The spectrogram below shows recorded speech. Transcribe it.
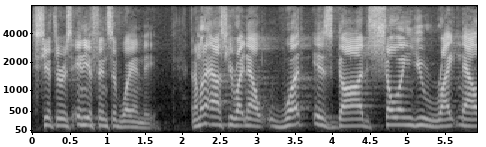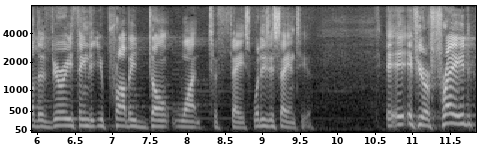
see if there is any offensive way in me. And I'm gonna ask you right now, what is God showing you right now, the very thing that you probably don't want to face? What is He saying to you? If you're afraid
